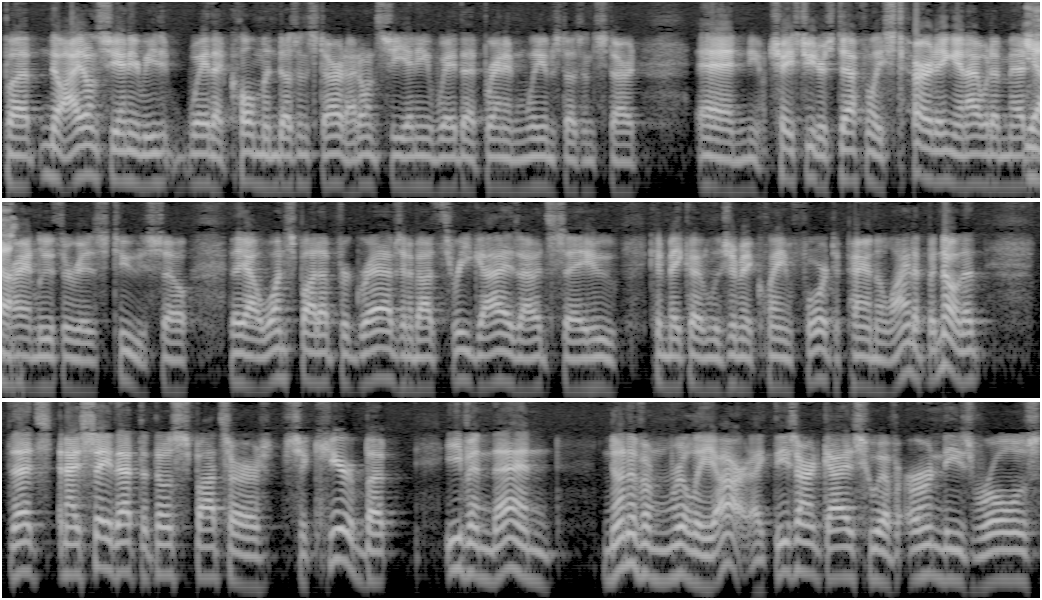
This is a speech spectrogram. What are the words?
But no, I don't see any re- way that Coleman doesn't start. I don't see any way that Brandon Williams doesn't start. And you know Chase Jeter's definitely starting, and I would imagine yeah. Ryan Luther is too. So they got one spot up for grabs, and about three guys I would say who can make a legitimate claim for it, depending on the lineup. But no, that that's and I say that that those spots are secure, but even then, none of them really are. Like these aren't guys who have earned these roles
